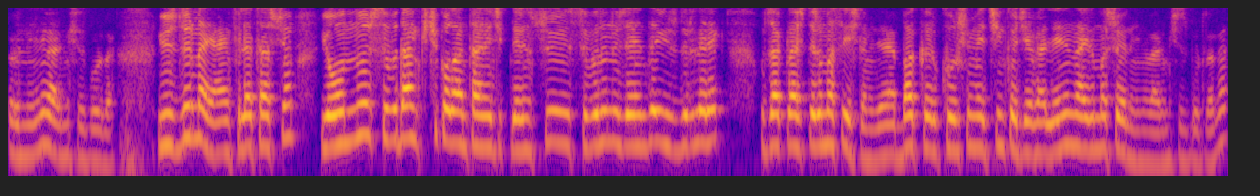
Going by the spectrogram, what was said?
örneğini vermişiz burada. Yüzdürme yani filatasyon yoğunluğu sıvıdan küçük olan taneciklerin su sıvının üzerinde yüzdürülerek uzaklaştırılması işlemidir. Yani bakır, kurşun ve çinko cevherlerinin ayrılması örneğini vermişiz burada da.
